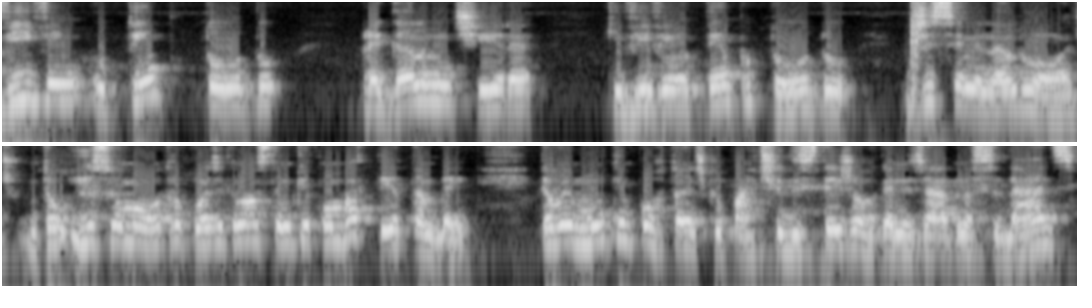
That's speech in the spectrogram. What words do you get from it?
vivem o tempo todo pregando mentira, que vivem o tempo todo disseminando ódio. Então, isso é uma outra coisa que nós temos que combater também. Então, é muito importante que o partido esteja organizado nas cidades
